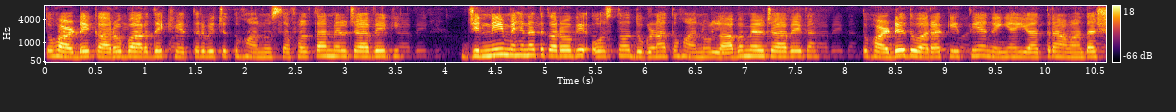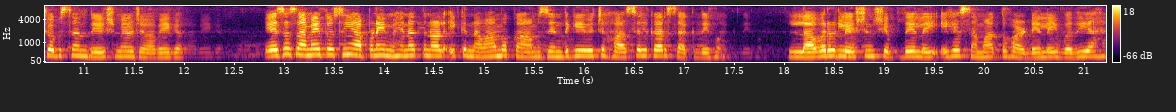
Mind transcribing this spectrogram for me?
ਤੁਹਾਡੇ ਕਾਰੋਬਾਰ ਦੇ ਖੇਤਰ ਵਿੱਚ ਤੁਹਾਨੂੰ ਸਫਲਤਾ ਮਿਲ ਜਾਵੇਗੀ। ਜਿੰਨੀ ਮਿਹਨਤ ਕਰੋਗੇ, ਉਸ ਤੋਂ ਦੁੱਗਣਾ ਤੁਹਾਨੂੰ ਲਾਭ ਮਿਲ ਜਾਵੇਗਾ। ਤੁਹਾਡੇ ਦੁਆਰਾ ਕੀਤੀਆਂ ਗਈਆਂ ਯਾਤਰਾਵਾਂ ਦਾ ਸ਼ੁਭ ਸੰਦੇਸ਼ ਮਿਲ ਜਾਵੇਗਾ। ਇਸ ਸਮੇਂ ਤੁਸੀਂ ਆਪਣੀ ਮਿਹਨਤ ਨਾਲ ਇੱਕ ਨਵਾਂ ਮੁਕਾਮ ਜ਼ਿੰਦਗੀ ਵਿੱਚ ਹਾਸਿਲ ਕਰ ਸਕਦੇ ਹੋ। ਲਵ ਰਿਲੇਸ਼ਨਸ਼ਿਪ ਦੇ ਲਈ ਇਹ ਸਮਾਂ ਤੁਹਾਡੇ ਲਈ ਵਧੀਆ ਹੈ।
